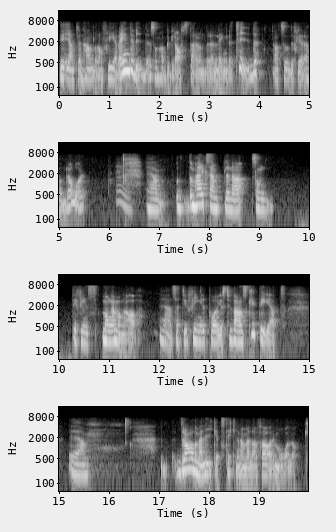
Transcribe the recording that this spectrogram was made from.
det egentligen handlar om flera individer som har begravts där under en längre tid, alltså under flera hundra år. Mm. Ehm, och de här exemplen som det finns många, många av eh, sätter ju fingret på just hur vanskligt det är att eh, dra de här likhetstecknen mellan föremål och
